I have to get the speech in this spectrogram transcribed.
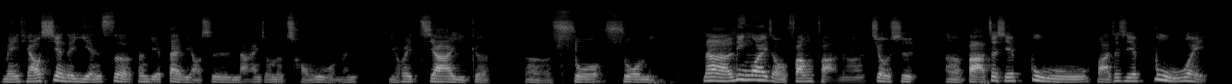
每条线的颜色分别代表是哪一种的宠物，我们也会加一个呃说说明。那另外一种方法呢，就是呃把这些部把这些部位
